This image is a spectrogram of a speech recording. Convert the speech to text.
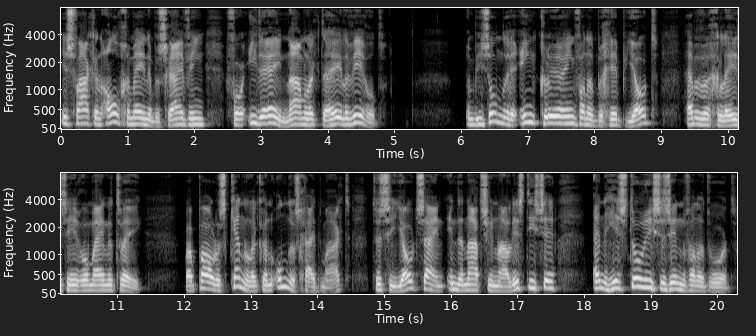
is vaak een algemene beschrijving voor iedereen, namelijk de hele wereld. Een bijzondere inkleuring van het begrip Jood hebben we gelezen in Romeinen 2, waar Paulus kennelijk een onderscheid maakt tussen Jood zijn in de nationalistische en historische zin van het woord.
